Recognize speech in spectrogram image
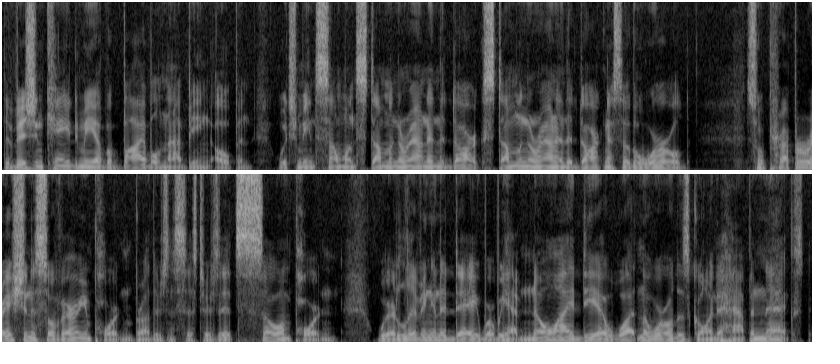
The vision came to me of a Bible not being open, which means someone stumbling around in the dark, stumbling around in the darkness of the world. So, preparation is so very important, brothers and sisters. It's so important. We're living in a day where we have no idea what in the world is going to happen next.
